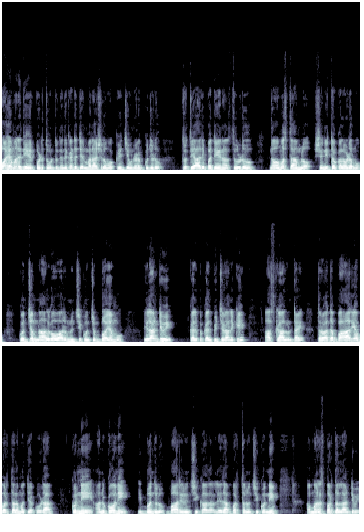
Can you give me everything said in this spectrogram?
భయం అనేది ఏర్పడుతూ ఉంటుంది. ఎందుకంటే జన్మరాశిలో ఒక్కరించి ఉండడం కుజుడు తృతీయాధిపతి అయిన సూర్యుడు నవమస్థానంలో శనితో కలవడము కొంచెం నాలుగో వారం నుంచి కొంచెం భయము ఇలాంటివి కలిపి కల్పించడానికి ఆస్కారాలు ఉంటాయి తర్వాత భార్యాభర్తల మధ్య కూడా కొన్ని అనుకోని ఇబ్బందులు భార్య నుంచి కాదా లేదా భర్త నుంచి కొన్ని మనస్పర్ధలు లాంటివి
